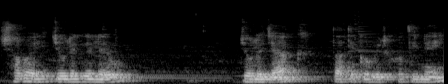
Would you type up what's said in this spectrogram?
সবাই চলে গেলেও চলে যাক, তাতে কবির ক্ষতি নেই।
